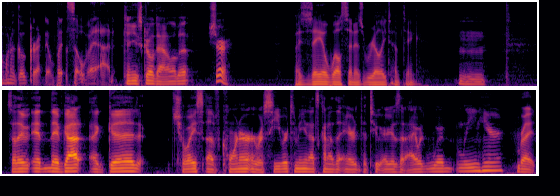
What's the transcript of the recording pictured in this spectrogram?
want to go Gretna, but so bad. Can you scroll down a little bit? Sure. Isaiah Wilson is really tempting. So they've it, they've got a good choice of corner or receiver to me. That's kind of the air, the two areas that I would would lean here. Right.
